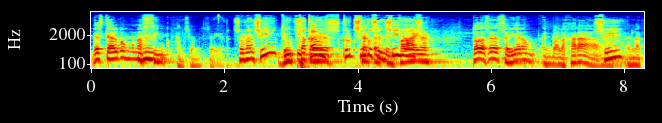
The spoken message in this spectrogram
De este álbum, unas cinco canciones se oyeron. sí, sacaron creo que cinco sencillos. todas esas se oyeron en Guadalajara en, la,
